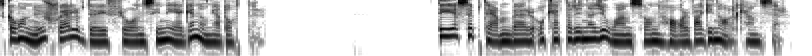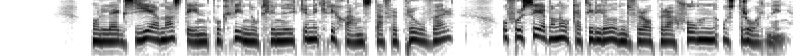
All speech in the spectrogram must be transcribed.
Ska hon nu själv dö ifrån sin egen unga dotter? Det är september och Katarina Johansson har vaginalcancer. Hon läggs genast in på kvinnokliniken i Kristianstad för prover och får sedan åka till Lund för operation och strålning.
